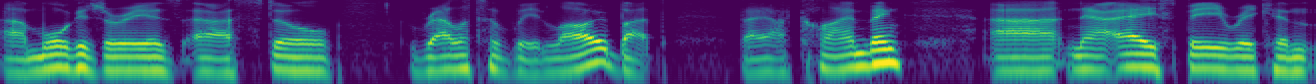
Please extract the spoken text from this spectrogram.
Uh, mortgage arrears are still relatively low, but they are climbing. Uh, now, ASB reckon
